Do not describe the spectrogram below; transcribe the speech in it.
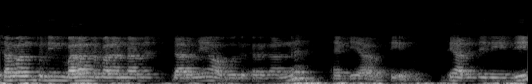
තමන් තුළින් බලන්න බලන්නන්න ධර්මය අවබෝධ කරගන්න හැකියාව තියෙන. ති අදදිනේදී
